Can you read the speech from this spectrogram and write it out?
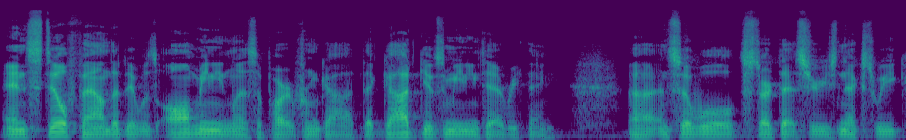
and still found that it was all meaningless apart from God, that God gives meaning to everything. Uh, and so we'll start that series next week.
